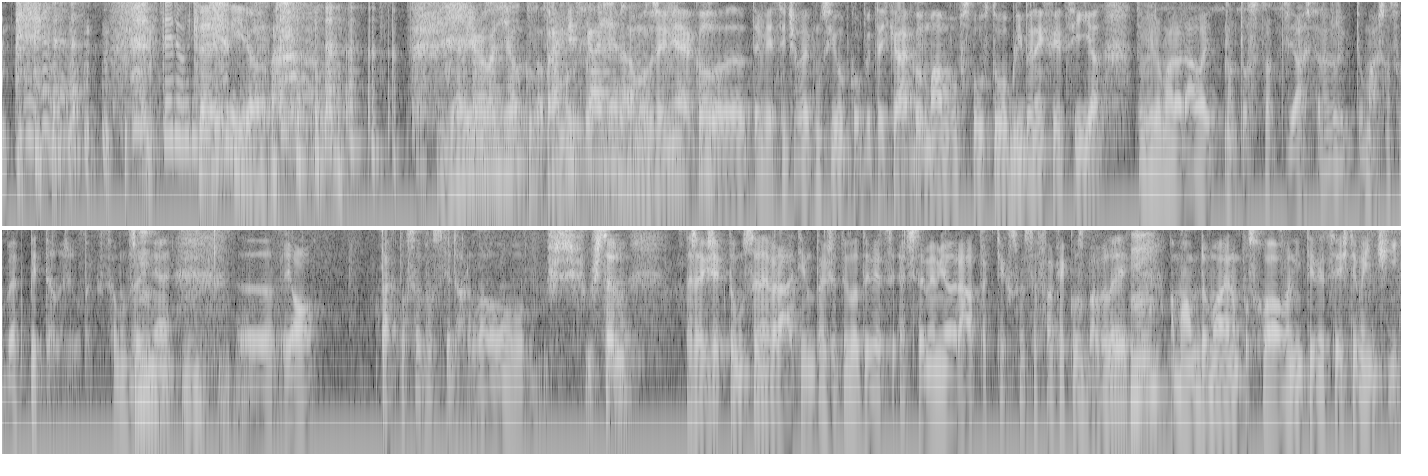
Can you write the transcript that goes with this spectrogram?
to je dobrý. To je dobrý, no. Zdravíme manželku, praktická žena. Samozřejmě jako eh, ty věci člověk musí obkoupit. Teďka jako mám spoustu oblíbených věcí a to vy doma nadávají, no to, děláš se to máš na sobě jak pytel, že? tak samozřejmě, mm. Uh, jo, tak to se prostě darovalo. Už, už jsem řekl, že k tomu se nevrátím, takže tyhle ty věci, ať jsem je měl rád, tak těch jsme se fakt jako zbavili hmm. a mám doma jenom poschovávaný ty věci ještě menší.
